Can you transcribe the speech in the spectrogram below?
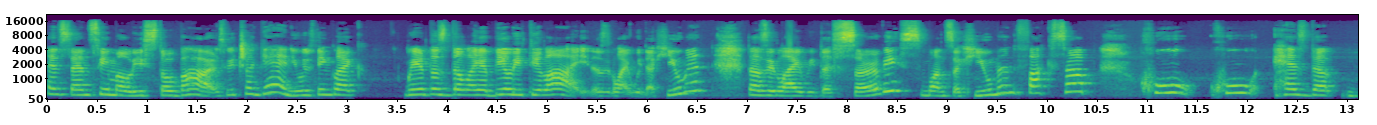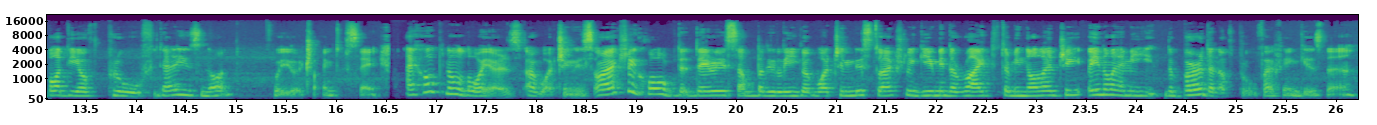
and sends him a list of bars, which again, you would think like, where does the liability lie? Does it lie with a human? Does it lie with the service once a human fucks up? Who who has the body of proof? That is not what you're trying to say. I hope no lawyers are watching this, or I actually hope that there is somebody legal watching this to actually give me the right terminology. You know what I mean? The burden of proof, I think, is the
